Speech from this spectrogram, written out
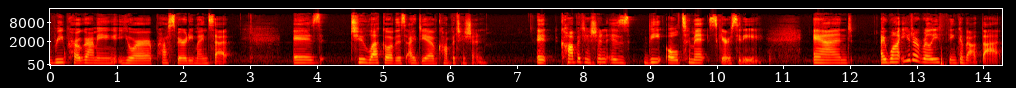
reprogramming your prosperity mindset is to let go of this idea of competition. It competition is the ultimate scarcity. And I want you to really think about that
